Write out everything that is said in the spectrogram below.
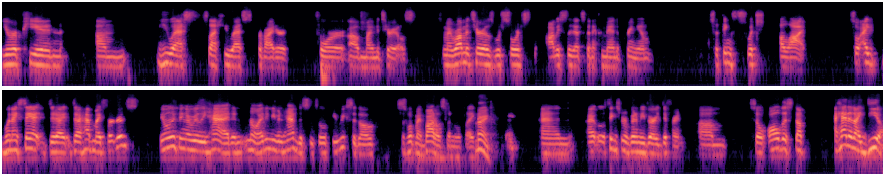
European um, US slash US provider for um, my materials. So my raw materials were sourced. Obviously, that's going to command a premium. So things switched a lot. So I, when I say I, did I did I have my fragrance? The only thing I really had, and no, I didn't even have this until a few weeks ago. This is what my bottle's going to look like. Right. And I, well, things were going to be very different. Um, so all this stuff, I had an idea,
